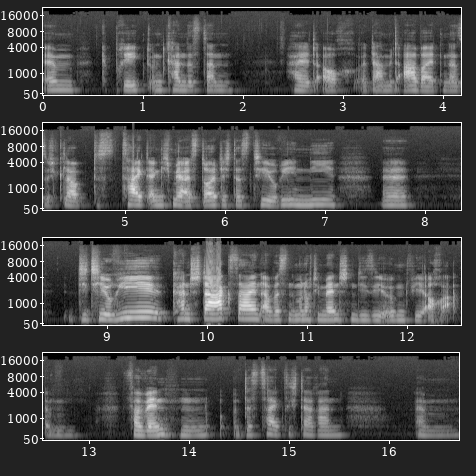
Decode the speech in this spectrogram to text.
ähm, geprägt und kann das dann halt auch äh, damit arbeiten. Also ich glaube, das zeigt eigentlich mehr als deutlich, dass Theorien nie äh, die Theorie kann stark sein, aber es sind immer noch die Menschen, die sie irgendwie auch ähm, verwenden. Und das zeigt sich daran. Ähm,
